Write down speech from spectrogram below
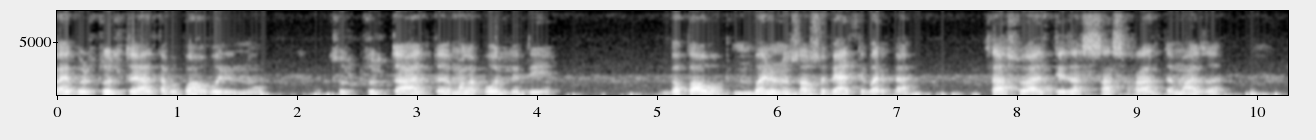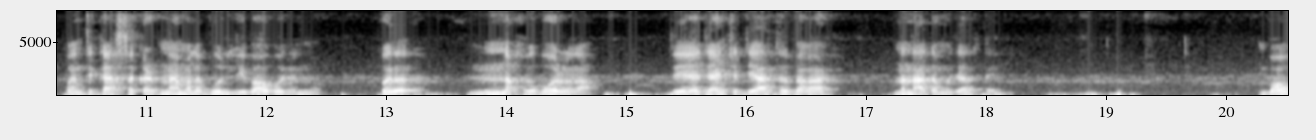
बायकोड क- चुलतं आलता बाबा बनवून चुल चुलतं आलतं मला बोललं ते. बाबा बनवून सासू बी आलते बरं का. सासू आलते सास आलं तर माझं पण ते काय सकट नाही मला बोलली भाऊ बहिणीनं बरं नका बोल ना ते त्यांचे ते असतात बघा ना नादामध्ये असते भाऊ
